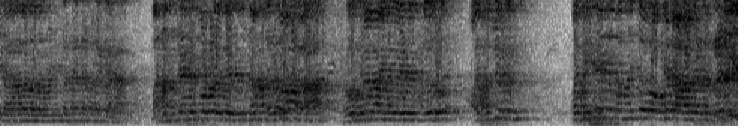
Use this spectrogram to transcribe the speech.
చాలా ఇస్తారని కాదు. మనం చేసుకోవడం తర్వాత ప్రోగ్రామ్ అయిపోయే ముందు అర్జున్ పదిహేను మందితో ఒక్కడే ఆడతాడు రెడీ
